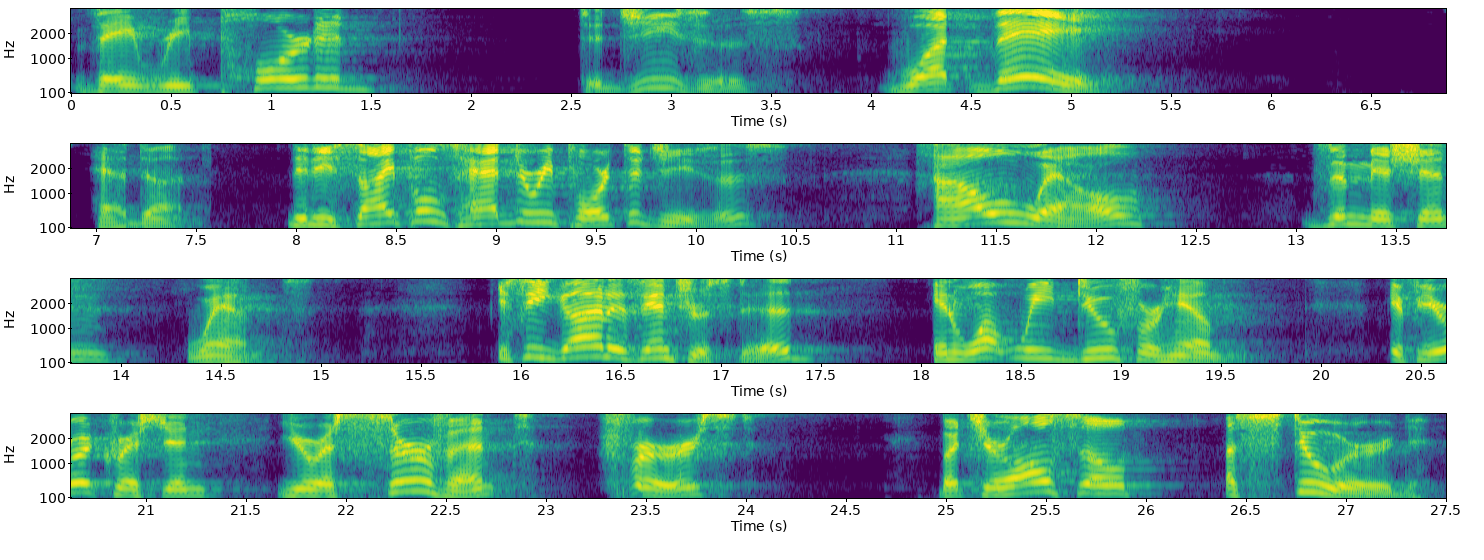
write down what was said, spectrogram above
they reported to Jesus what they had done. The disciples had to report to Jesus how well the mission went. You see, God is interested in what we do for Him. If you're a Christian, you're a servant first, but you're also a steward.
